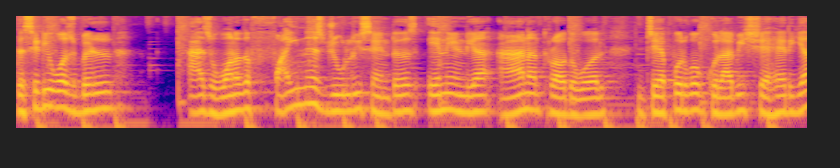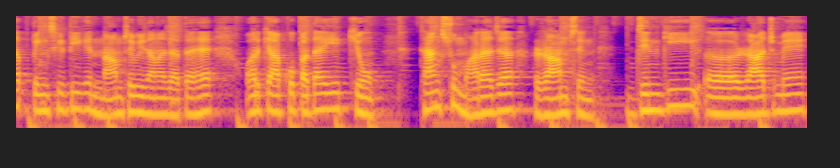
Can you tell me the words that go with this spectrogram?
The city was build as one of the finest jewellery centres in India and through the world Jaipur को गुलाबी शहर या पिंक सिटी के नाम से भी जाना जाता है। और क्या आपको पता है ये क्यों? थैंक्स टू महाराजा राम सिंह, जिनकी राज में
